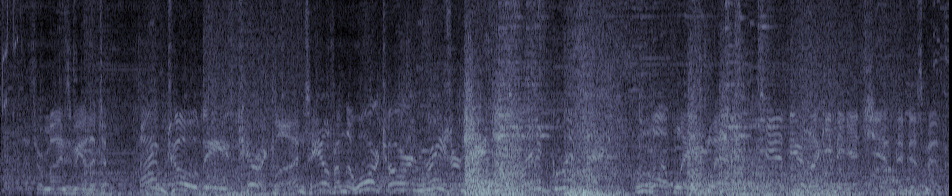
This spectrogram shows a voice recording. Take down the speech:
This reminds me of the hail from the war-torn Razor Man planet Grimneck. Lovely planet. If you're lucky to get shipped and dismembered.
